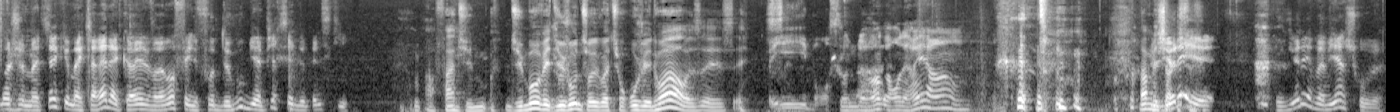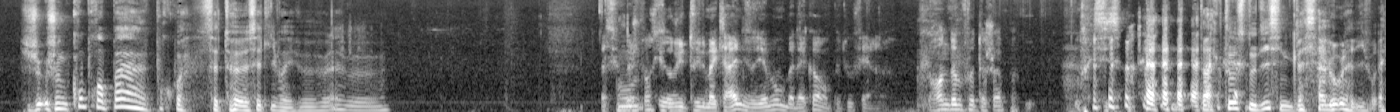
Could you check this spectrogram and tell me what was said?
Moi, je maintiens que McLaren a quand même vraiment fait une faute de goût bien pire que celle de Penske. Enfin, du, du mauve et du jaune sur une voiture rouge et noire, c'est. c'est- Oui, bon, c'est Jaune devant, marron derrière. Hein. Non, Le mais je, violet, le violet va bien, je trouve. je, je ne comprends pas pourquoi cette, euh, cette livrée. Je- là, je- Parce que je pense qu'ils ont vu le truc de McLaren, ils ont dit ah bon, bah d'accord, on peut tout faire. Random Photoshop. Darktos nous dit c'est une glace à l'eau la livrée.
